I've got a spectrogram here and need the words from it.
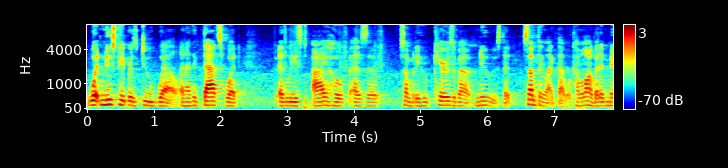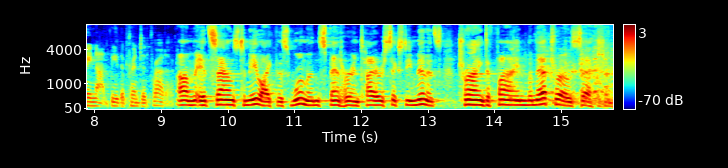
what newspapers do well. And I think that's what at least I hope as a somebody who cares about news that something like that will come along, but it may not be the printed product. Um, it sounds to me like this woman spent her entire 60 minutes trying to find the metro section.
